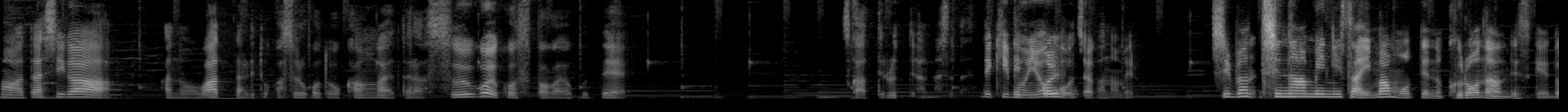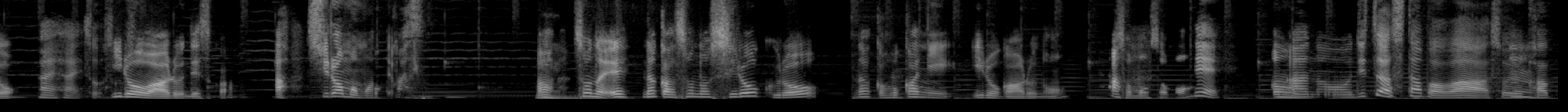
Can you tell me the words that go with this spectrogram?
まあ私があの割ったりとかすることを考えたら、すごいコスパが良くて、使ってるって話です。で、気分よくえこれお茶が飲める。ちばちなみにさ、今持ってるの黒なんですけど、はいはい、そう。色はあるんですか？あ、白も持ってます。あ、そうなん、え、なんかその白黒、なんか他に色があるの？あそもそも？で、うんあの実はスタバはそういうカップ、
